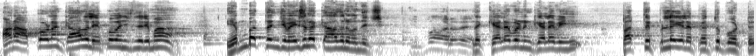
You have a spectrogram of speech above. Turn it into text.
ஆனால் அப்போலாம் காதல் எப்போ வந்துச்சு தெரியுமா? எண்பத்தஞ்சு வயசில் காதல் வந்துச்சு. இப்போ வருது. இந்த கிழவனும் கிழவி பத்து பிள்ளைகளை பெத்து போட்டு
